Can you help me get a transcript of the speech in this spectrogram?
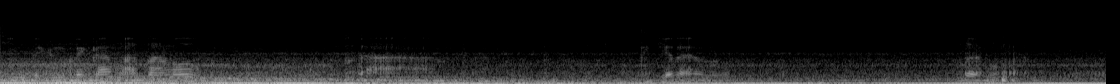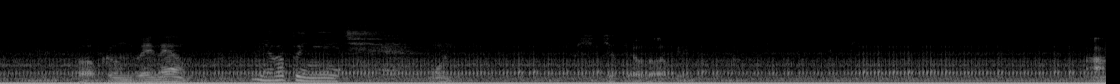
Țin de când plecam la Zalo, la... cât era... Bă, nu. Sau când veneam, Era pe nici. un... Și ce se iau de la pe... A,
